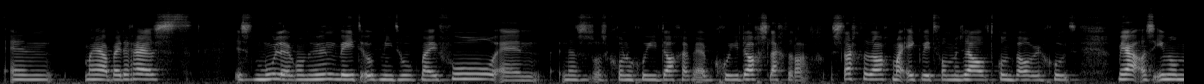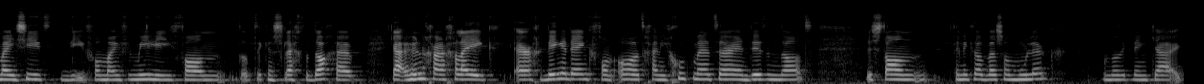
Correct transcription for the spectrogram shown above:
en, maar ja, bij de rest is het moeilijk, want hun weten ook niet hoe ik mij voel. En net zoals als ik gewoon een goede dag heb, ik een goede dag, slechte dag, slechte dag. Maar ik weet van mezelf, het komt wel weer goed. Maar ja, als iemand mij ziet, die van mijn familie, van dat ik een slechte dag heb. Ja, hun gaan gelijk erge dingen denken van, oh, het gaat niet goed met haar en dit en dat. Dus dan vind ik dat best wel moeilijk. Omdat ik denk, ja, ik,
